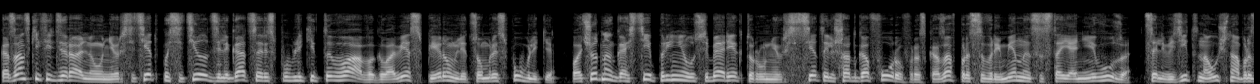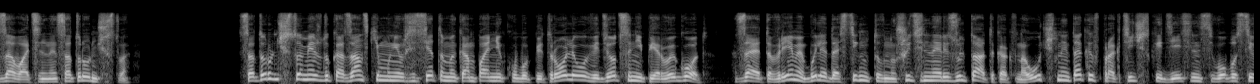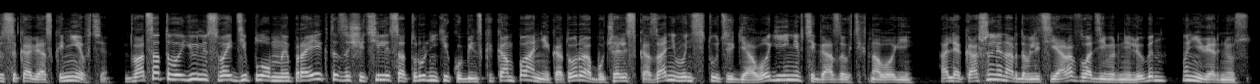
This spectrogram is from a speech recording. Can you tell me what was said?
Казанский федеральный университет посетила делегация Республики Тыва во главе с первым лицом республики. Почетных гостей принял у себя ректор университета Ильшат Гафуров, рассказав про современное состояние вуза. Цель визита – научно-образовательное сотрудничество. Сотрудничество между Казанским университетом и компанией Куба Петролео ведется не первый год. За это время были достигнуты внушительные результаты как в научной, так и в практической деятельности в области высоковязкой нефти. 20 июня свои дипломные проекты защитили сотрудники кубинской компании, которые обучались в Казани в Институте геологии и нефтегазовых технологий. Олег Кашин, Ленардо Влетьяров, Владимир Нелюбин, Универньюз.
